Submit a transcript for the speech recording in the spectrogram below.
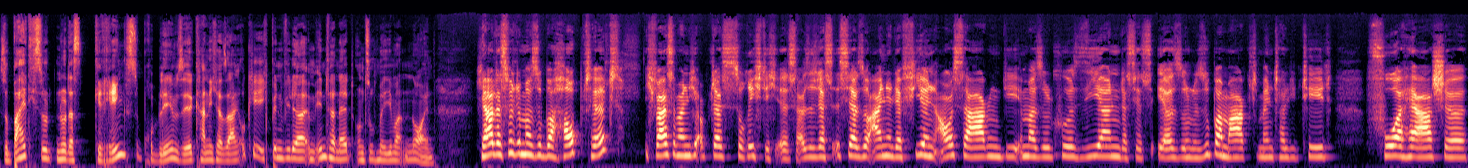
sobald ich so nur das geringste Problem sehe, kann ich ja sagen, okay, ich bin wieder im Internet und suche mir jemanden neuen. Ja, das wird immer so behauptet. Ich weiß aber nicht, ob das so richtig ist. Also das ist ja so eine der vielen Aussagen, die immer so kursieren, dass jetzt eher so eine Supermarktmentalität vorherrsche,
